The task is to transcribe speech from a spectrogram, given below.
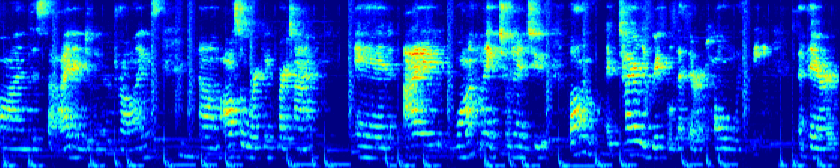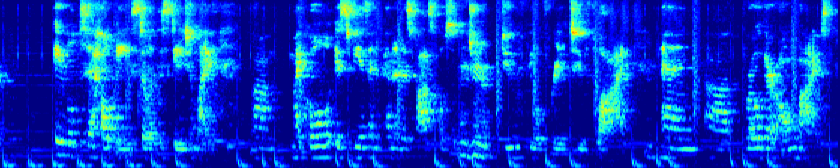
on the side and doing her drawings, mm-hmm. um, also working part time. And I want my children to, well, I'm entirely grateful that they're at home with me, that they're able to help me still at this stage in life. Um, my goal is to be as independent as possible so my mm-hmm. children do feel free to fly. And uh, grow their own lives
